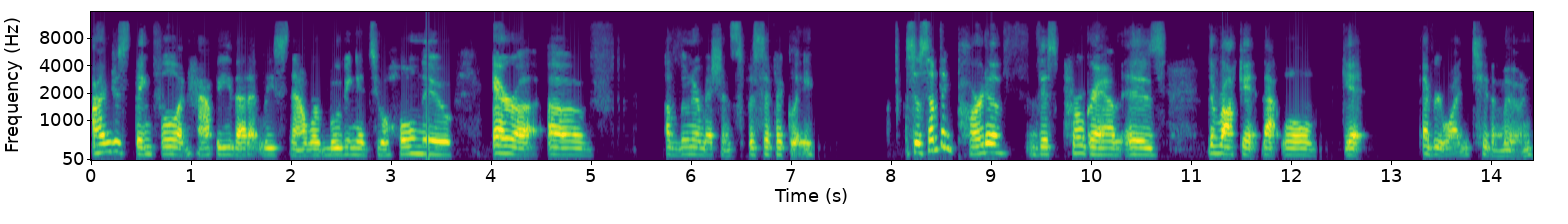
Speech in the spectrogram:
I'm just thankful and happy that at least now we're moving into a whole new era of of lunar missions specifically so something part of this program is the rocket that will get everyone to the moon.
